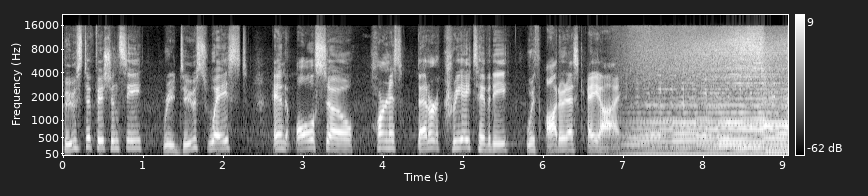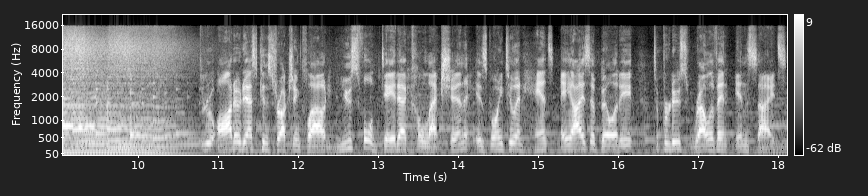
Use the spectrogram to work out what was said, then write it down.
boost efficiency, reduce waste, and also harness better creativity with Autodesk AI. Through Autodesk Construction Cloud, useful data collection is going to enhance AI's ability to produce relevant insights.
